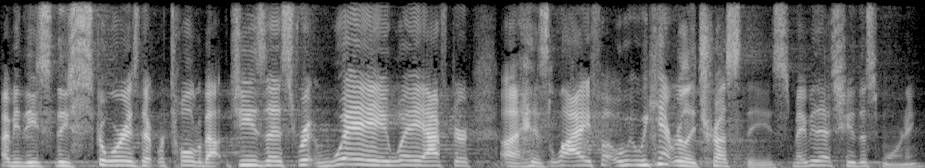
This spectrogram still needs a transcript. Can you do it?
I mean these, these stories that were told about Jesus, written way, way after uh, his life. We, we, can't really trust these. Maybe that's you this morning.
